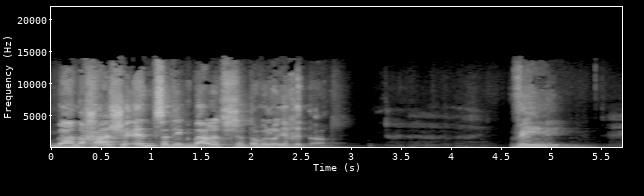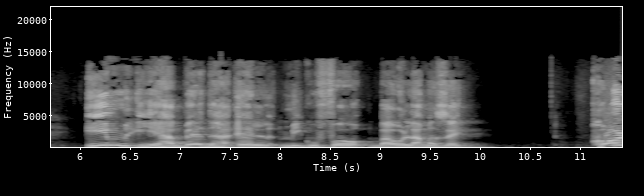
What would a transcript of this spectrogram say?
בהנחה שאין צדיק בארץ שטוב ולא יהיה חטא, והנה, אם יאבד האל מגופו בעולם הזה, כל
